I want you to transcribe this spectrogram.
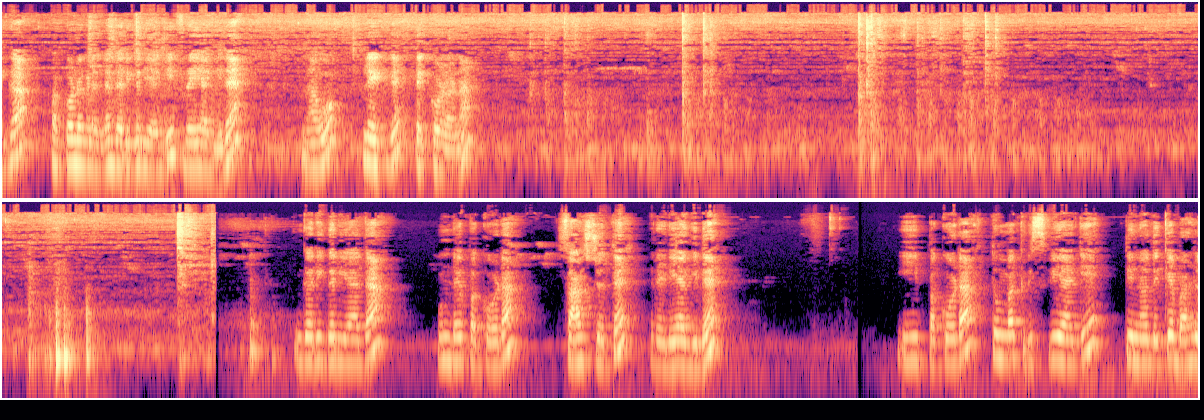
ಈಗ ಪಕೋಡಗಳೆಲ್ಲ ಗರಿಗರಿಯಾಗಿ ಫ್ರೈ ಆಗಿದೆ. ನಾವು ಪ್ಲೇಟ್ಗೆ ತೆಕ್ಕೊಳ್ಳೋಣ. ಗರಿ ಗರಿಯಾದ ಉಂಡೆ ಪಕೋಡ ಸಾಸ್ ಜೊತೆ ರೆಡಿಯಾಗಿದೆ. ಈ ಪಕೋಡ ತುಂಬಾ ಕ್ರಿಸ್ಪಿಯಾಗಿ ತಿನ್ನೋದಕ್ಕೆ ಬಹಳ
